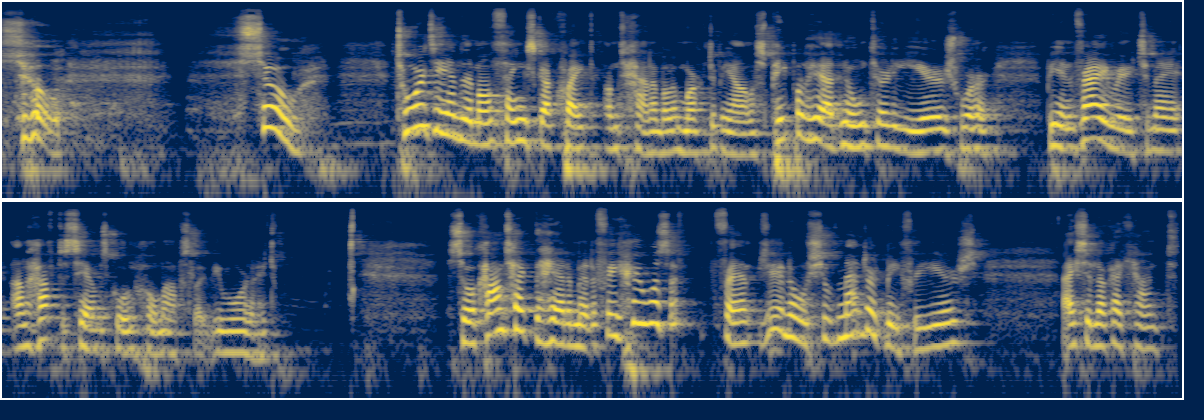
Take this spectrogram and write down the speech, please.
So, so, towards the end of the month, things got quite untenable in work, to be honest. People who I'd known 30 years were being very rude to me, and I have to say I was going home absolutely worn out. So I contacted the head of midwifery, who was a friend, you know, she mentored me for years. I said, Look, I can't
